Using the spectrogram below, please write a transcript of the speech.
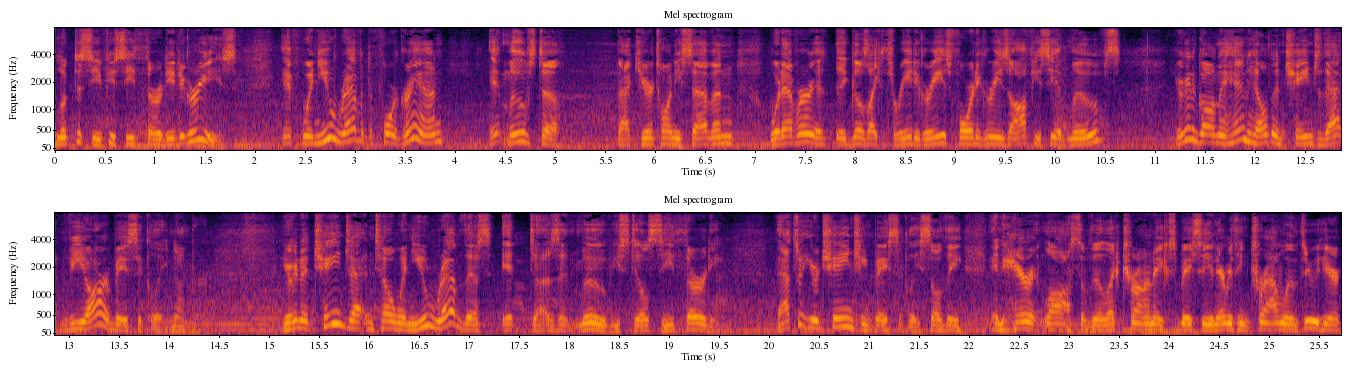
look to see if you see 30 degrees. If when you rev it to four grand, it moves to back here 27, whatever, it, it goes like three degrees, four degrees off, you see it moves, you're gonna go on the handheld and change that VR basically number. You're gonna change that until when you rev this, it doesn't move, you still see 30. That's what you're changing basically. So the inherent loss of the electronics basically and everything traveling through here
